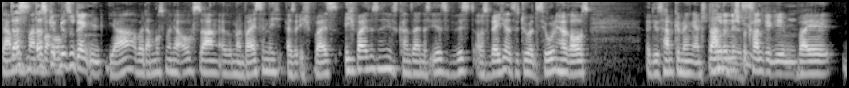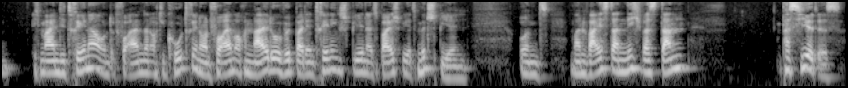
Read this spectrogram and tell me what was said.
da das, muss man. Das gibt auch, mir zu denken. Ja, aber da muss man ja auch sagen, also man weiß ja nicht, also ich weiß, ich weiß es nicht, es kann sein, dass ihr es wisst, aus welcher Situation heraus äh, dieses Handgemenge entstanden ist. Wurde nicht ist. bekannt gegeben. Weil ich meine, die Trainer und vor allem dann auch die Co-Trainer und vor allem auch Naldo wird bei den Trainingsspielen als Beispiel jetzt mitspielen. Und man weiß dann nicht, was dann passiert ist.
